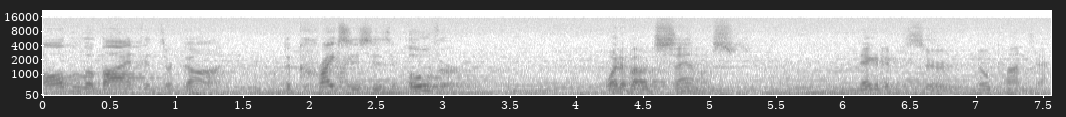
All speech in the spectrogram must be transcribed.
All the Leviathans are gone. The crisis is over. What about Samus? Negative, sir. No contact.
